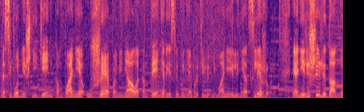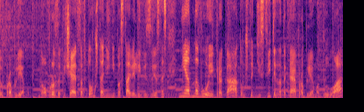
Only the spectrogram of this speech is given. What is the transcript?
на сегодняшний день компания уже поменяла контейнер, если вы не обратили внимания или не отслеживали. И они решили данную проблему. Но вопрос заключается в том, что они не поставили в известность ни одного игрока о том, что действительно такая проблема была,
